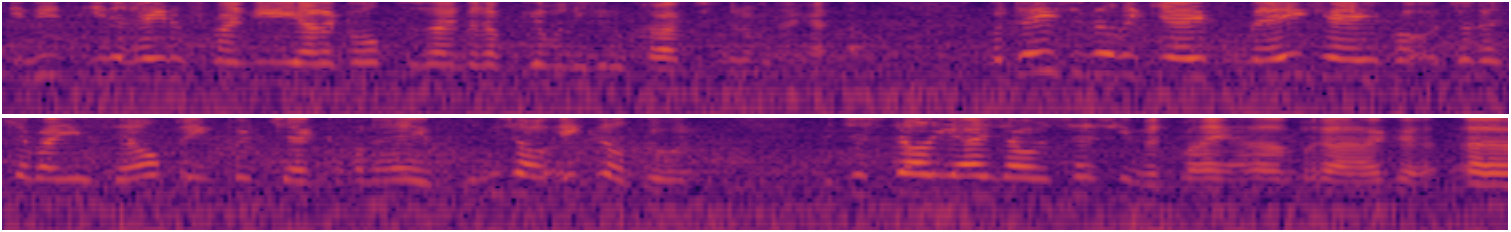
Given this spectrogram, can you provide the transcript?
niet, niet iedereen hoeft mijn ideale klant te zijn. Daar heb ik helemaal niet genoeg ruimte voor in mijn agenda. Maar deze wilde ik je even meegeven, zodat je bij jezelf in kunt checken van, hé, hey, hoe zou ik dat doen? Weet je, stel jij zou een sessie met mij aanvragen. Uh,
